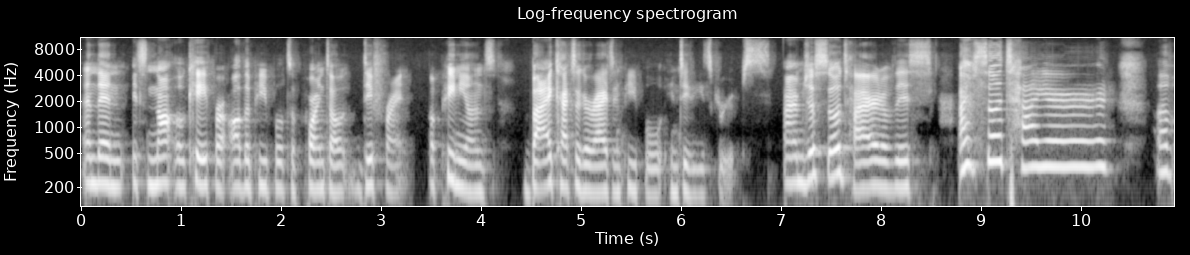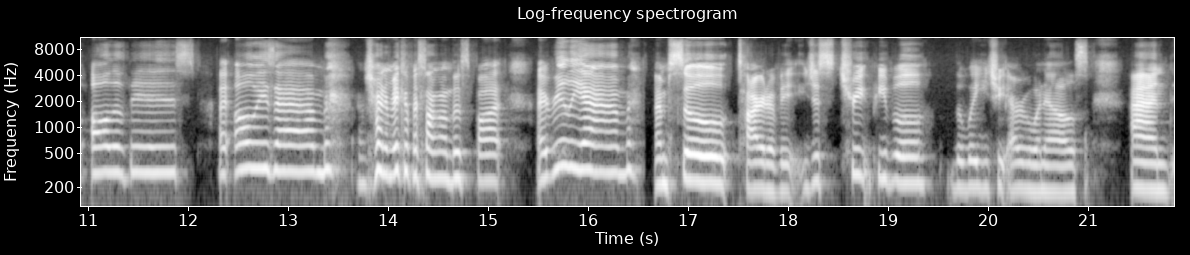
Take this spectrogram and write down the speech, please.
And then it's not okay for other people to point out different opinions by categorizing people into these groups. I'm just so tired of this. I'm so tired of all of this. I always am. I'm trying to make up a song on the spot. I really am. I'm so tired of it. You just treat people the way you treat everyone else. And,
